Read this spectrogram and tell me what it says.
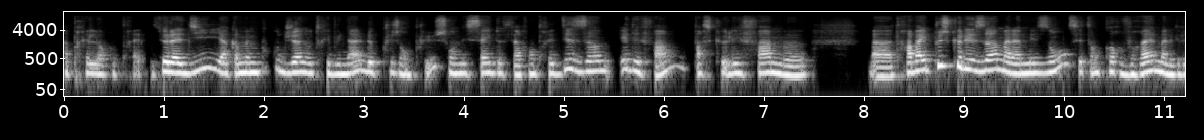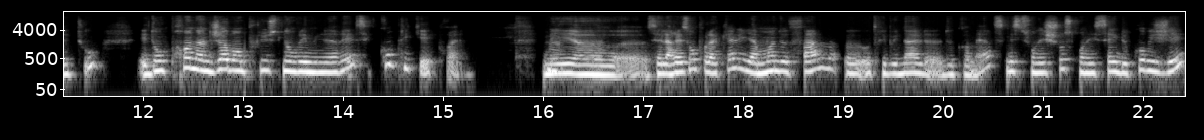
après leur retraite. Cela dit, il y a quand même beaucoup de jeunes au tribunal, de plus en plus. On essaye de faire rentrer des hommes et des femmes parce que les femmes euh, bah, travaillent plus que les hommes à la maison. C'est encore vrai malgré tout. Et donc, prendre un job en plus non rémunéré, c'est compliqué pour elles. Mm. Mais euh, c'est la raison pour laquelle il y a moins de femmes euh, au tribunal de commerce. Mais ce sont des choses qu'on essaye de corriger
